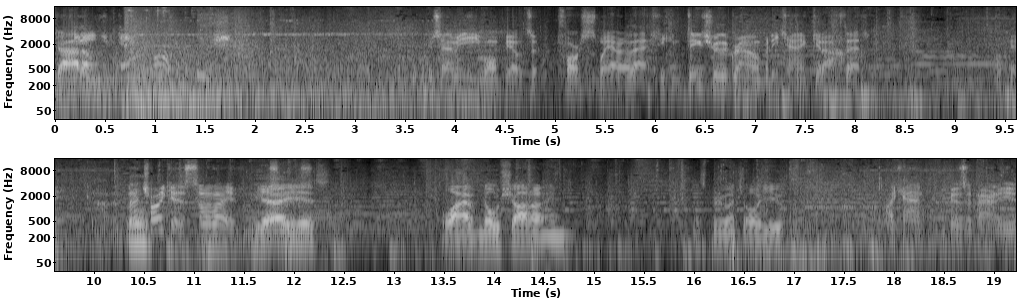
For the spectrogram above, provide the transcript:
Got him. You're telling me he won't be able to force his way out of that. He can dig through the ground, but he can't get off that. Okay. Got But that Troika is still alive. Yeah, he is. Well, I have no shot on him. That's pretty much all you. I can't, because apparently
